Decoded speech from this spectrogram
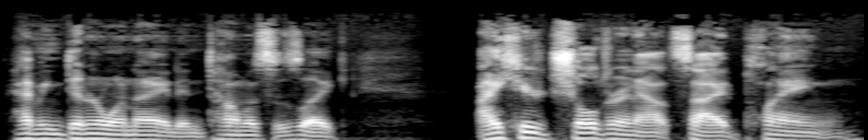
having dinner one night, and Thomas is like, "I hear children outside playing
